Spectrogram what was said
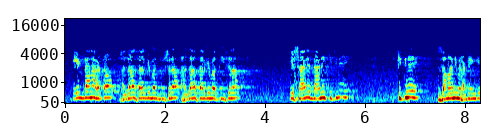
ایک دانہ ہٹاؤ، ہزار سال کے بعد دوسرا، ہزار سال کے بعد تیسرا۔ یہ سارے دانے کتنے کتنے زمانے میں ہٹیں گے؟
